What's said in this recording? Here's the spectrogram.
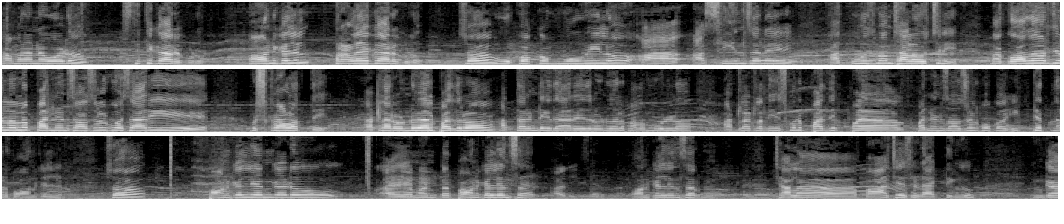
తమన్ అనేవాడు స్థితికారకుడు పవన్ కళ్యాణ్ ప్రళయకారకుడు. సో ఒక్కొక్క మూవీలో ఆ ఆ సీన్స్ అనేవి ఆ గూజ్ బంప్స్ అలా వచ్చినాయి. మా గోదావరి జిల్లాలో పన్నెండు సంవత్సరాలకు ఒకసారి పుష్కరాలు వస్తాయి. అట్లా రెండు వేల పదిలో అత్తారింటికి దారేది రెండు వేల పదమూడులో అట్లా అట్లా తీసుకుని పది ప- పన్నెండు సంవత్సరాలకు ఒక హిట్ ఇస్తున్నాడు పవన్ కళ్యాణ్. సో పవన్ కళ్యాణ్ గారు ఆ ఏమంటారు Pawan Kalyan sir. Sir, Pawan Kalyan sir చాలా బాగా చేశాడు యాక్టింగ్. ఇంకా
